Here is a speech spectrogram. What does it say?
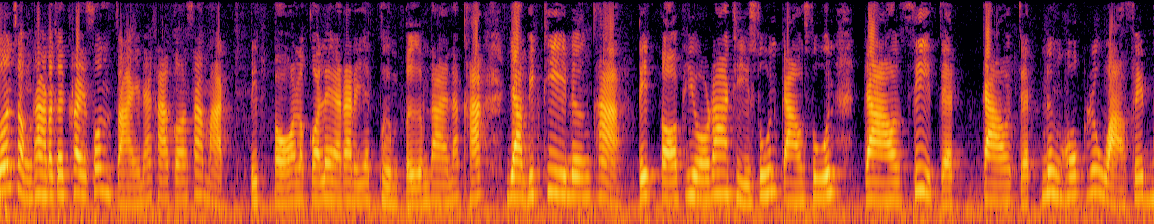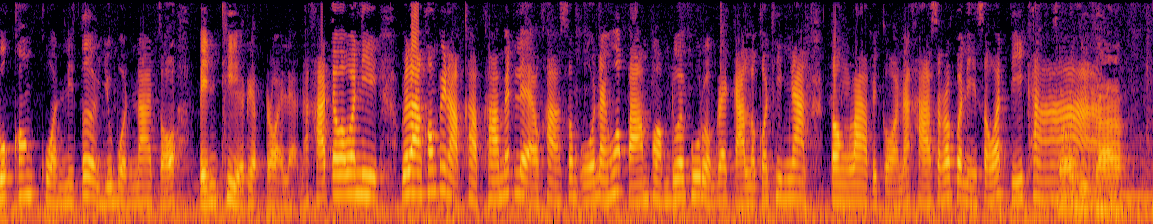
่วนช่องทางถ้าเกิดใครสนใจนะคะ ก็สามารถติดต่อแล้วก็แลรายละเอียดเพิ่มเติมได้นะคะย้ำอีกทีหนึ่งค่ะ ติดต่อพิโอราที่0 9 0 9 4 7 9716หรือว่า Facebook ของกวนนิเตอร์อยู่บนหน้าจอเป็นที่เรียบร้อยแล้วนะคะ แต่ว่าวันนี้เวลาของพี่นับขับคาเม็ดแล้วค่ะสมโอในหัวปามพร้อมด้วยผู้ร่วมรายการแล้วก็ทีมงานต้องลาไปก่อนนะคะสำหรับวันนี้สวัสดีค่ะ สวัสดีครับ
